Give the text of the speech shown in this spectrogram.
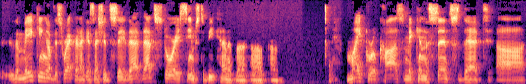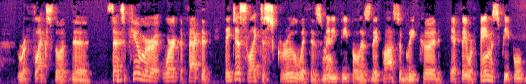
the making of this record, I guess I should say that that story seems to be kind of a, a, a microcosmic in the sense that uh, reflects the the sense of humor at work, the fact that they just like to screw with as many people as they possibly could. If they were famous people,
